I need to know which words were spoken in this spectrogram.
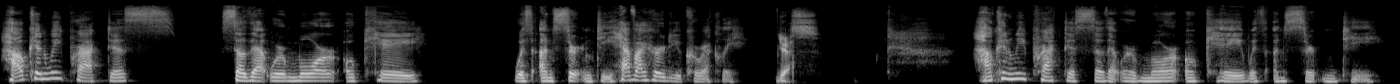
how can we practice so that we're more okay with uncertainty? Have I heard you correctly? Yes. How can we practice so that we're more okay with uncertainty?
